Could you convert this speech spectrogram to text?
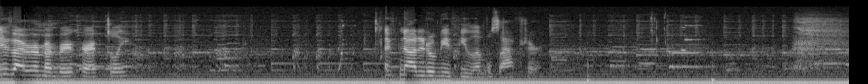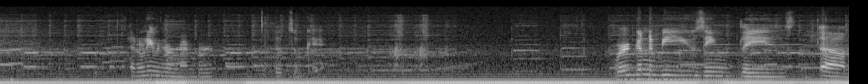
if I remember correctly. If not, it'll be a few levels after. I don't even remember. That's okay. We're gonna be using these um,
